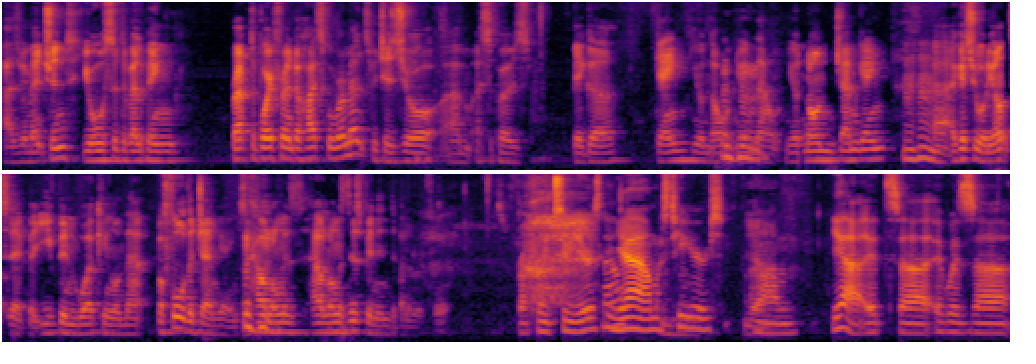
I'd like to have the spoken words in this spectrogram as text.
as we mentioned, you're also developing Raptor Boyfriend: A High School Romance, which is your, um, I suppose, bigger game. Your non, your Mhm. now your non-jam game. mm-hmm. Uh, I guess you already answered it, but you've been working on that before the jam game. So how Mhm. long is how long has this been in development for? roughly two years now Yeah, almost two Mhm. years. Yeah. um yeah it's uh it was uh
